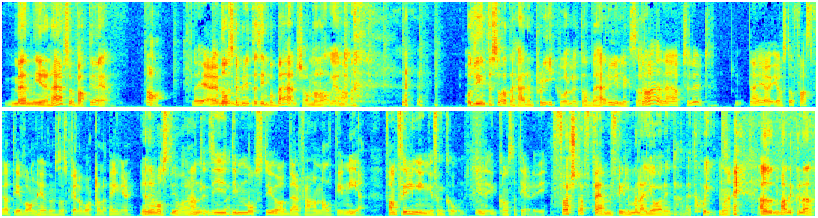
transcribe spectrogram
Men i den här så är de fattiga igen. Ja. Nej, jag, De ska brytas in på Berns av någon anledning. Och det är inte så att det här är en prequel, utan det här är ju liksom... Ja, ja, nej, absolut. Nej, jag, jag står fast vid att det är Vanheden som spelar bort alla pengar. Ja, det måste ju vara Han, någonting det, sånt där. det måste ju vara därför han alltid är med. För han fyller ju ingen funktion, konstaterade vi. Första fem filmerna gör inte han ett skit. Nej. Alltså, de hade kunnat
